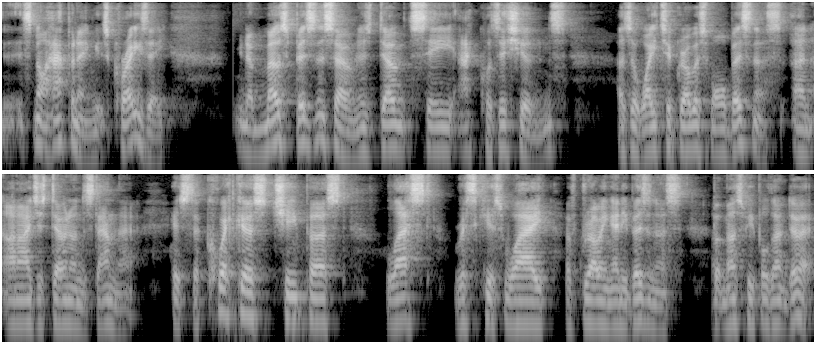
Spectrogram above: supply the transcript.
It's not happening. It's crazy. You know, most business owners don't see acquisitions as a way to grow a small business. And, and I just don't understand that. It's the quickest, cheapest, less riskiest way of growing any business, but most people don't do it.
